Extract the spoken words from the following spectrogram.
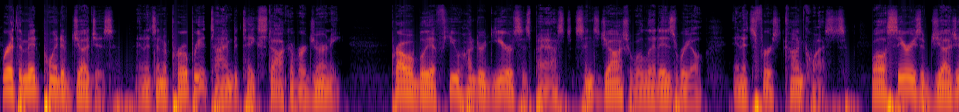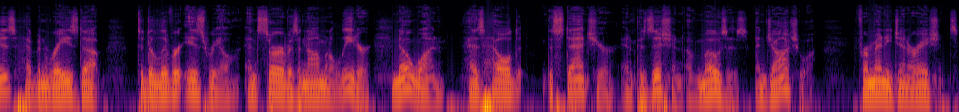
We're at the midpoint of Judges, and it's an appropriate time to take stock of our journey. Probably a few hundred years has passed since Joshua led Israel in its first conquests. While a series of judges have been raised up to deliver Israel and serve as a nominal leader, no one has held the stature and position of Moses and Joshua for many generations.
